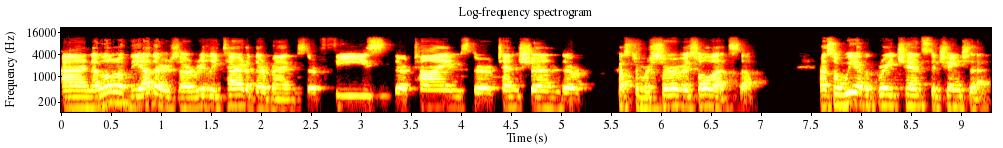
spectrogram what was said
And a lot of the others are really tired of their banks, their fees, their times, their attention, their customer service, all that stuff. And so we have a great chance to change that.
